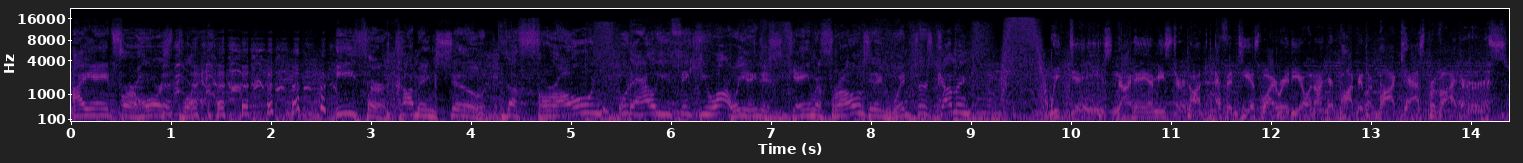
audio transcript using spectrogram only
I ain't for horseplay. Ether coming soon. The throne? Who the hell you think you are? What, you think this is Game of Thrones? You think winter's coming? Weekdays, 9 a.m. Eastern on FNTSY Radio and on your popular podcast providers.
